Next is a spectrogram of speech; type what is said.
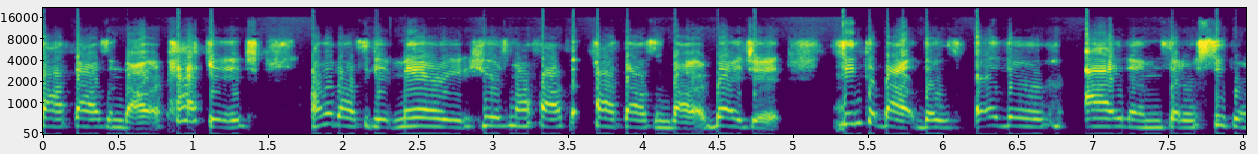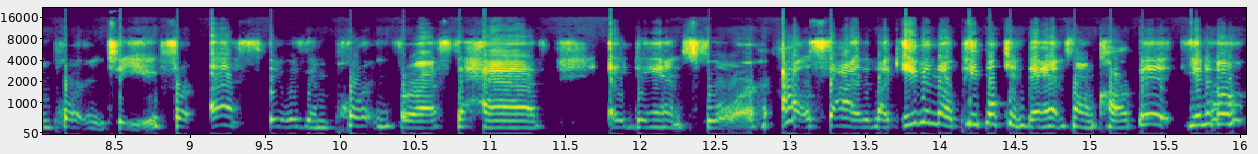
$5,000 package. I'm about to get married. Here's my $5,000 budget. Think about those other items that are super important to you. For us, it was important for us to have a dance floor outside. Like, even though people can dance on carpet, you know,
